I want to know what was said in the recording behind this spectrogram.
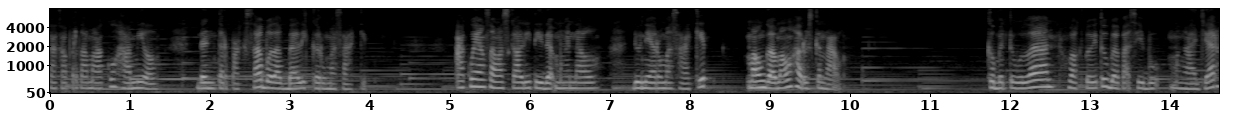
kakak pertama aku hamil dan terpaksa bolak-balik ke rumah sakit. Aku yang sama sekali tidak mengenal dunia rumah sakit, mau gak mau harus kenal. Kebetulan waktu itu bapak sibuk mengajar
